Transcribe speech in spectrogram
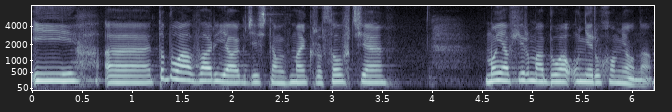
I e, to była awaria gdzieś tam w Microsoftie. Moja firma była unieruchomiona.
